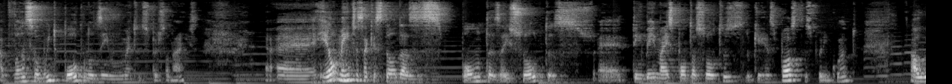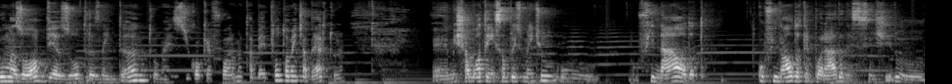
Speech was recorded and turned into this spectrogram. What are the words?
avançam muito pouco no desenvolvimento dos personagens. É, realmente essa questão das pontas aí soltas é, tem bem mais pontas soltas do que respostas por enquanto. Algumas óbvias, outras nem tanto, mas de qualquer forma está bem, totalmente aberto. Né? É, me chamou a atenção principalmente o, o, o, final da, o final da temporada nesse sentido.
